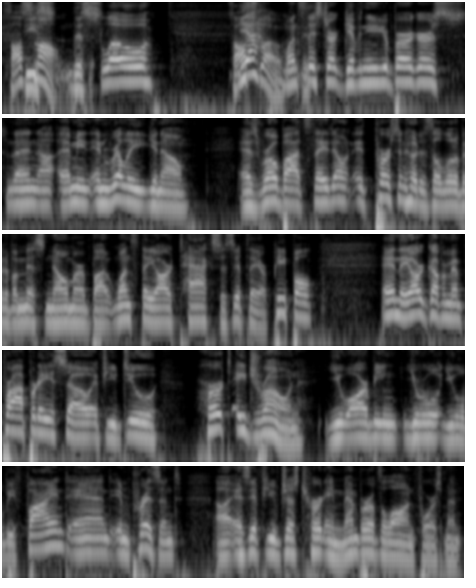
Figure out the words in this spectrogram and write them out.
It's all these- small. the slow it's all yeah, slow. Once they start giving you your burgers, then uh, I mean, and really, you know, as robots, they don't. It, personhood is a little bit of a misnomer, but once they are taxed as if they are people, and they are government property, so if you do hurt a drone, you are being you will you will be fined and imprisoned uh, as if you've just hurt a member of the law enforcement.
